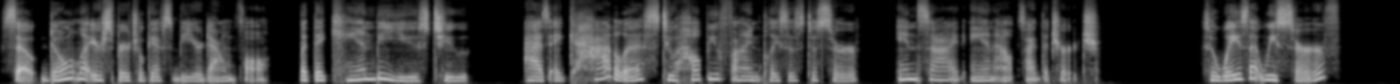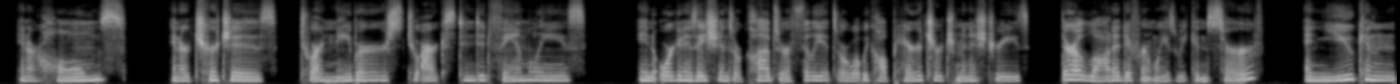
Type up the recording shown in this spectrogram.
So don't let your spiritual gifts be your downfall, but they can be used to as a catalyst to help you find places to serve inside and outside the church. So, ways that we serve in our homes, in our churches, to our neighbors, to our extended families, in organizations or clubs or affiliates or what we call parachurch ministries, there are a lot of different ways we can serve, and you can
